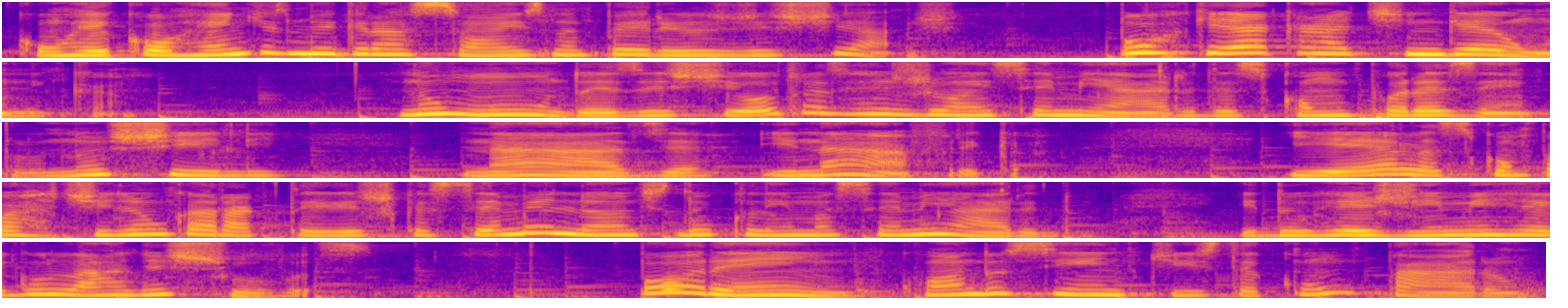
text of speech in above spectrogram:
com recorrentes migrações no período de estiagem. Por que a caatinga é única? No mundo existem outras regiões semiáridas, como por exemplo no Chile, na Ásia e na África, e elas compartilham características semelhantes do clima semiárido e do regime irregular de chuvas. Porém, quando os cientistas comparam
